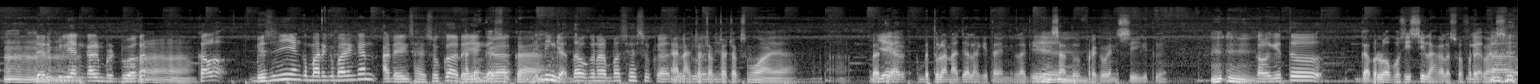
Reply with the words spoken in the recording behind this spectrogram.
Mm-mm. dari pilihan kalian berdua kan. Heeh. Kalau biasanya yang kemarin-kemarin kan ada yang saya suka, ada, Ada yang yang nggak enggak. suka. Ini nggak tahu kenapa saya suka. Enak cocok-cocok semua ya. Berarti Iya. ya kebetulan aja lah kita ini lagi Iya. satu frekuensi gitu. ya. Mm-mm. Kalau gitu Gak perlu oposisi lah kalau so nggak frekuensi.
